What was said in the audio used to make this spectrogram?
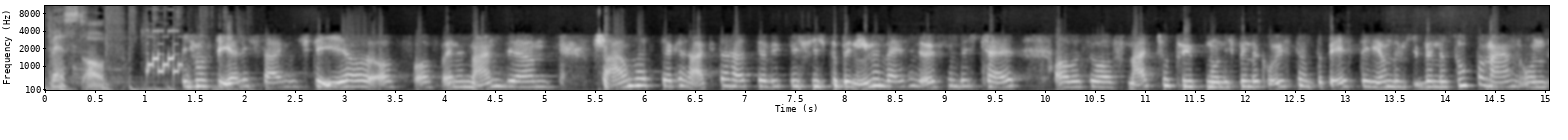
Best-of. Ich muss dir ehrlich sagen, ich stehe eher auf, auf einen Mann, der Charme hat, der Charakter hat, der wirklich sich zu benehmen weiß in der Öffentlichkeit, aber so auf Macho-Typen und ich bin der Größte und der Beste hier und ich bin der Superman und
